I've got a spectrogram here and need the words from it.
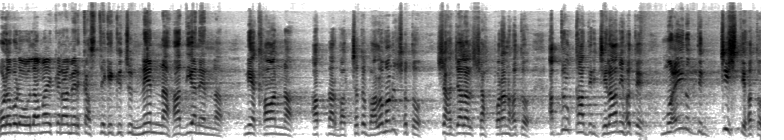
বড় বড় ওলামায় কেরামের কাছ থেকে কিছু নেন না, হাদিয়া নেন না, নিয়ে খাওয়ান না। আপনার বাচ্চা তো ভালো মানুষ হতো, শাহজালাল শাহপরান হতো, আব্দুল কাদির জেলানি হতে, মঈনুদ্দিন চিস্তি হতো।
